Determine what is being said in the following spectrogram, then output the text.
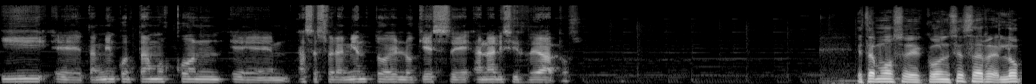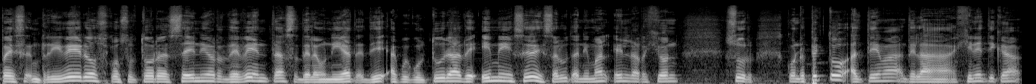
y eh, también contamos con eh, asesoramiento en lo que es análisis de datos. Estamos con César López Riveros, consultor senior de ventas de la unidad de acuicultura de MSD, Salud Animal en la región sur. Con respecto al tema de la genética,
